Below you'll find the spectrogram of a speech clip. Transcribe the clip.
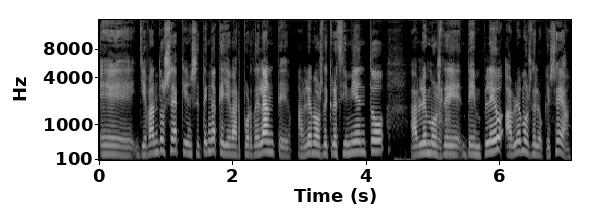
eh, llevándose a quien se tenga que llevar por delante. Hablemos de crecimiento, hablemos de, empleo, hablemos de lo que sea.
